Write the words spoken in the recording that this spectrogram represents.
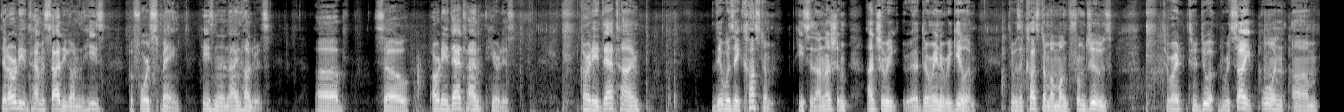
that already the time of and he's before Spain. He's in the 900s. Uh, so already at that time, here it is. Already at that time, there was a custom. He said, "Anashim uh, regilim." There was a custom among from Jews to write to do it recite on um,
